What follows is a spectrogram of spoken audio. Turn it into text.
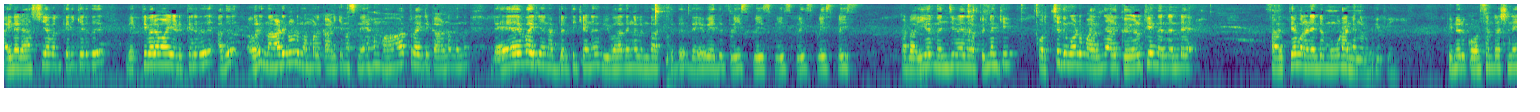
അതിനെ രാഷ്ട്രീയവൽക്കരിക്കരുത്. വ്യക്തിപരമായി എടുക്കരുത്. അത് ഒരു നാടിനോട് നമ്മൾ കാണിക്കുന്ന സ്നേഹം മാത്രമായിട്ട് കാണണമെന്ന് ദയവായിട്ട് ഞാൻ അഭ്യർത്ഥിക്കുകയാണ്. വിവാദങ്ങൾ ഉണ്ടാക്കരുത്. ദയവേത് please please please please please please കണ്ടോ ഈ ഒരു നെഞ്ചുവേദന. പിന്നെ എനിക്ക് കുറച്ച് ഇതുകൊണ്ട് പറഞ്ഞാൽ അത് കേൾക്കുകയും തന്നെ എന്റെ സത്യം പറയണ എന്റെ മൂഡ് അന്നങ്ങൾ പോയി പിന്നെ ഒരു കോൺസെൻട്രേഷനേ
